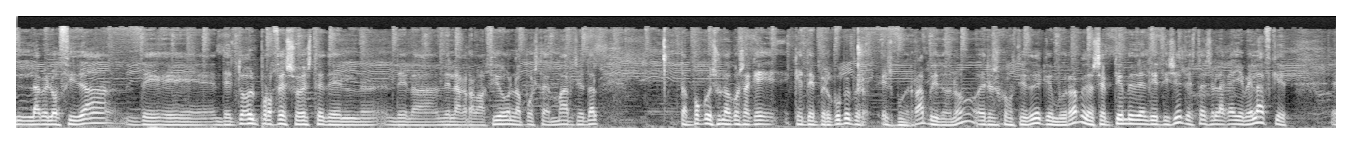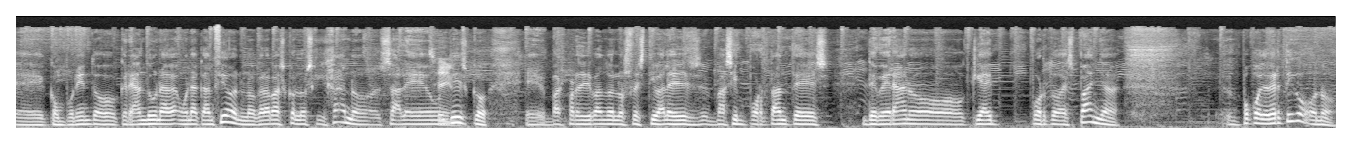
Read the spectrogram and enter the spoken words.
la velocidad de, de todo el proceso este del- de, la, de la grabación, la puesta en marcha y tal, tampoco es una cosa que, que te preocupe, pero es muy rápido, ¿no? Eres consciente de que es muy rápido. En septiembre del 17 estás en la calle Velázquez eh, componiendo, creando una, una canción, lo grabas con los Quijanos, sale un Sí. disco, eh, vas participando en los festivales más importantes de verano que hay por toda España. ¿Un poco de vértigo o no?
